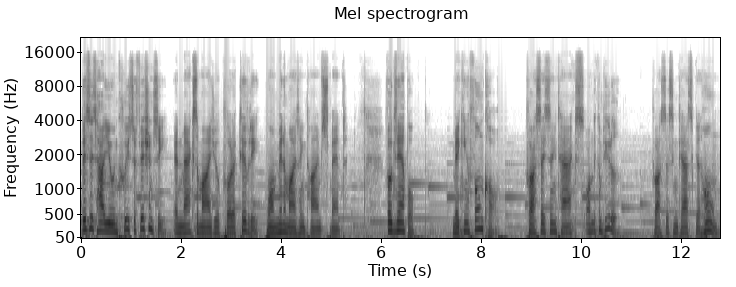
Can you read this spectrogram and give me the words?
This is how you increase efficiency and maximize your productivity while minimizing time spent. For example, making a phone call, processing tasks on the computer, processing tasks at home,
